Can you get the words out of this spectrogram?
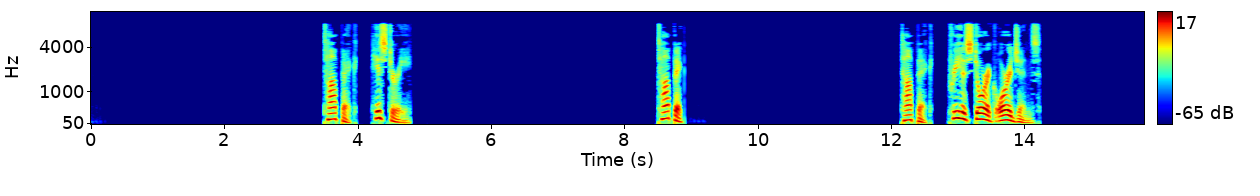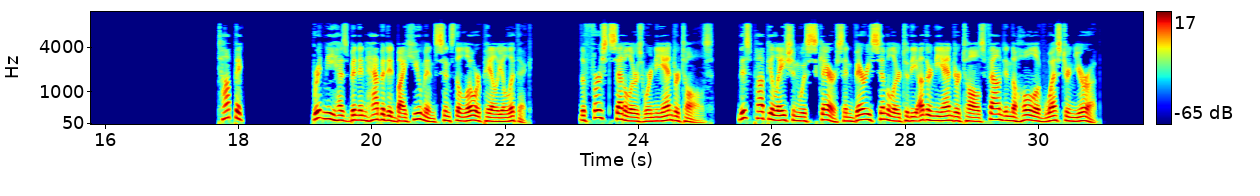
History Prehistoric origins. Topic: Brittany has been inhabited by humans since the Lower Paleolithic. The first settlers were Neanderthals. This population was scarce and very similar to the other Neanderthals found in the whole of Western Europe.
